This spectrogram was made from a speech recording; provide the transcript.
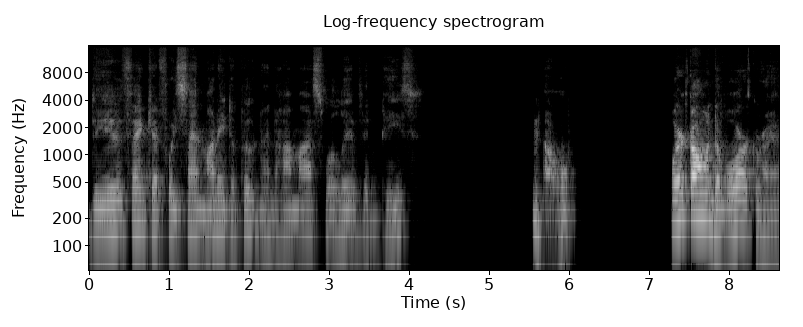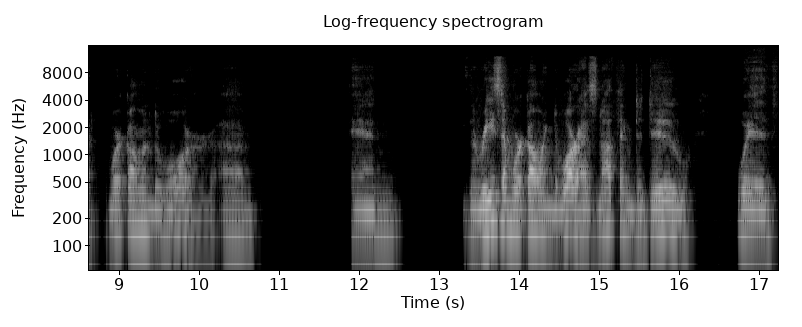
Do you think if we send money to Putin and Hamas will live in peace? No. We're going to war, Grant. We're going to war. Um, and the reason we're going to war has nothing to do with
